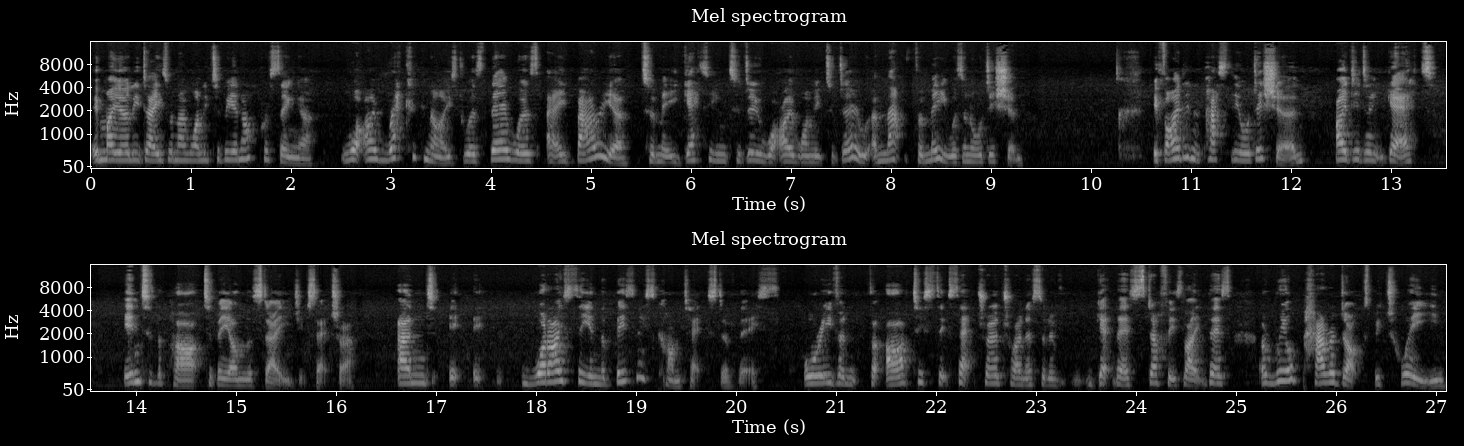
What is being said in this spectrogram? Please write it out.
in my early days when i wanted to be an opera singer what i recognized was there was a barrier to me getting to do what i wanted to do and that for me was an audition. If i didn't pass the audition i didn't get into the part to be on the stage etc and it, it, what i see in the business context of this or even for artists, etc., trying to sort of get their stuff is like there's a real paradox between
